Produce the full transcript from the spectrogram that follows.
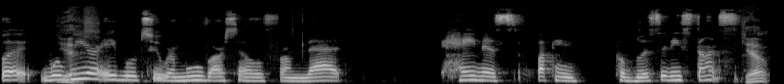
But when yes. we are able to remove ourselves from that heinous fucking publicity stunts, yep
